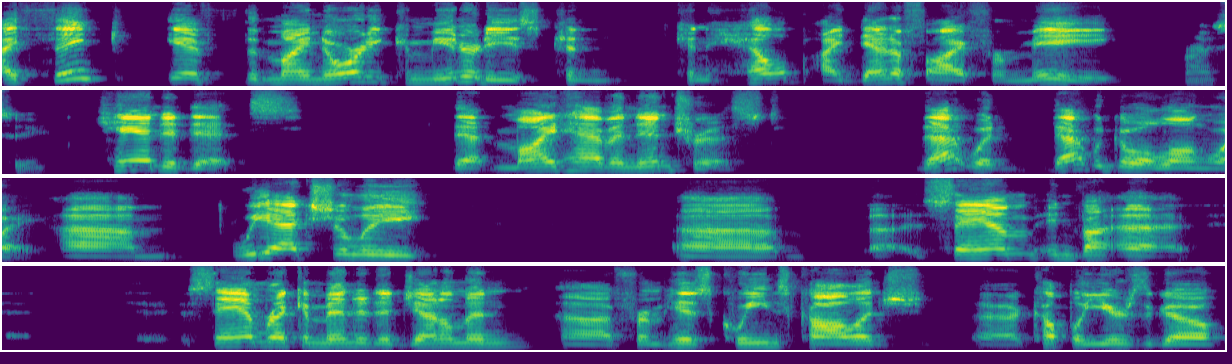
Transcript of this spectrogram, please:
I think if the minority communities can can help identify for me I see. Candidates that might have an interest, that would that would go a long way. Um, we actually, uh, uh, Sam invi- uh, Sam recommended a gentleman uh, from his Queens College uh, a couple years ago.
